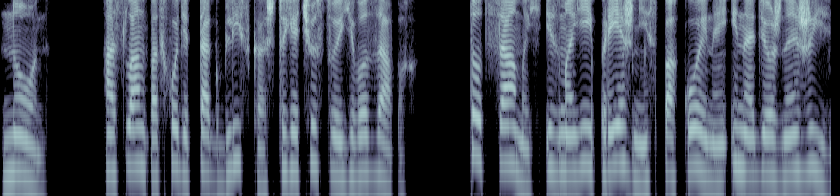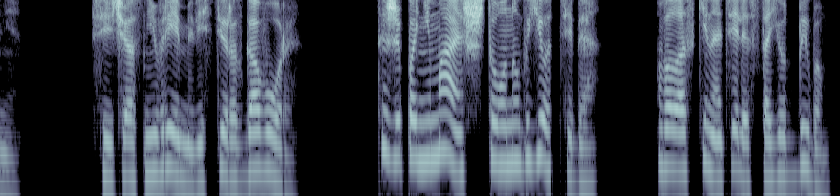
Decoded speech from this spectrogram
Но он. Аслан подходит так близко, что я чувствую его запах. Тот самый из моей прежней, спокойной и надежной жизни. Сейчас не время вести разговоры. Ты же понимаешь, что он убьет тебя. Волоски на теле встают дыбом,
